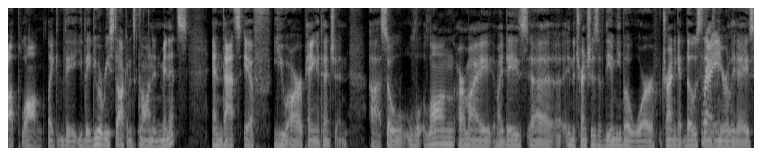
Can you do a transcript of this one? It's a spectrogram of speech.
up long. Like they they do a restock and it's gone in minutes, and that's if you are paying attention. Uh, so l- long are my my days uh, in the trenches of the amiibo war, trying to get those things in the early days.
